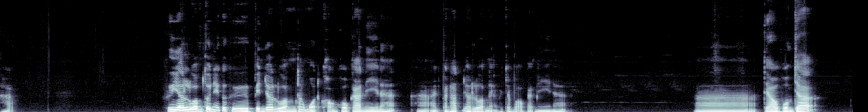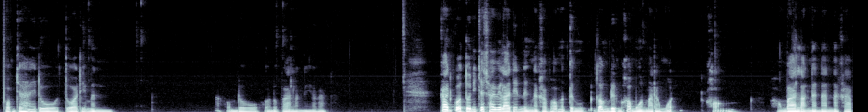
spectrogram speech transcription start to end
นะครับคือยอดรวมตัวนี้ก็คือเป็นยอดรวมทั้งหมดของโครงการนี้นะฮะอ่าบรรทัดยอดรวมเนี่ยก็จะบอกแบบนี้นะฮะเดี๋ยวผมจะผมจะให้ดูตัวที่มัน ผมดูผมดูบ้านหลังนี้แล้วกันการกดตัวนี้จะใช้เวลานิดนึงนะครับ เพราะมันตึงต้องดึงข้อมูลมาทั้งหมดของ ของบ้านหลังนั้นๆนะครับ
